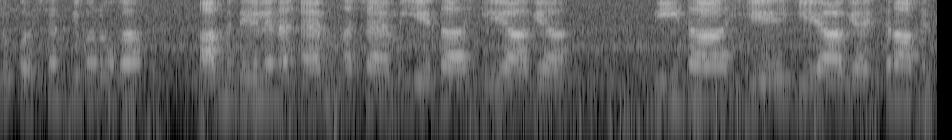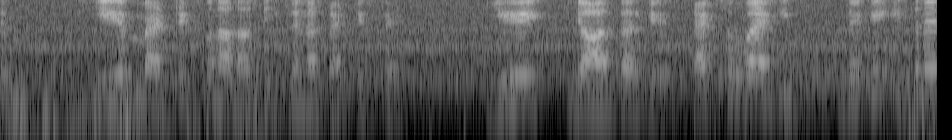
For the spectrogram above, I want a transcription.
जो क्वेश्चन गिवन होगा, आपने देख लेना एम अच्छा एम ये था, ये आ गया बी था, ये ये आ गया। इस तरह आपने सिर्फ़ ये मैट्रिक्स बनाना सीख लेना प्रैक्टिस से। ये याद करके। एक्स और वाई की, देखिए, इतने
